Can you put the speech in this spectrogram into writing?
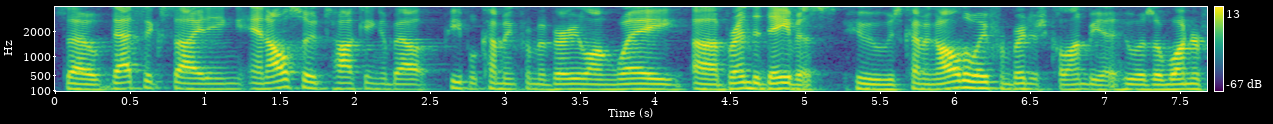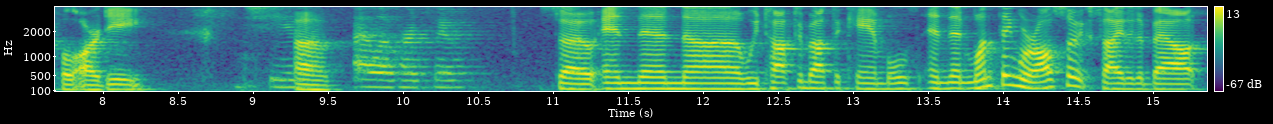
So that's exciting. And also talking about people coming from a very long way, uh, Brenda Davis, who is coming all the way from British Columbia, who is a wonderful RD. She is. Uh, I love her too. So, and then uh, we talked about the Campbells. And then one thing we're also excited about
